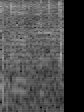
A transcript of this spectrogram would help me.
Go!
